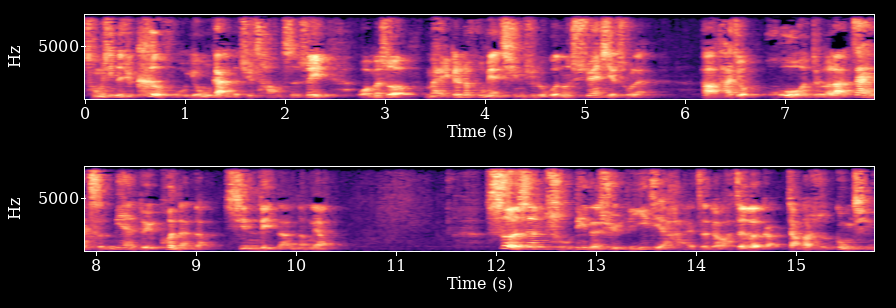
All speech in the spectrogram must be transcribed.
重新的去克服，勇敢的去尝试。所以我们说，每个人的负面情绪如果能宣泄出来，啊，他就获得了再次面对困难的心理的能量。设身处地的去理解孩子，对吧？这个讲到就是共情。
